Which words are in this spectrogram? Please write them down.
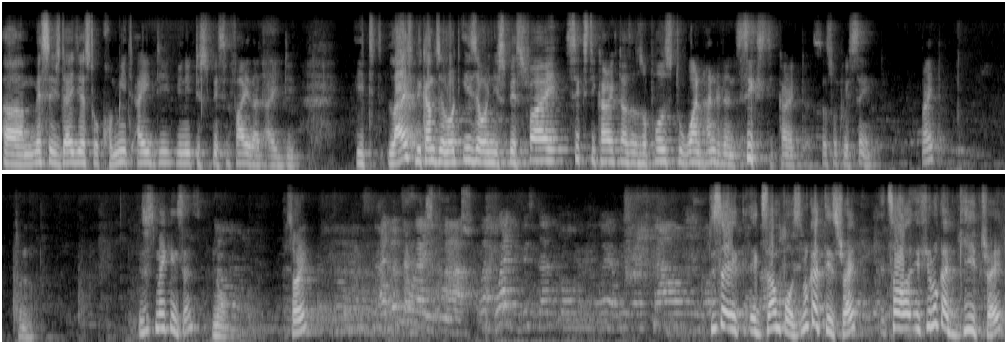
um, message digest or commit ID, you need to specify that ID. It, life becomes a lot easier when you specify 60 characters as opposed to 160 characters. That's what we're saying, right? Know. Is this making sense? No. Sorry? I don't know where you are. Where, did this start from? Where are we right now? These are examples. Look at this, right? So if you look at Git, right?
